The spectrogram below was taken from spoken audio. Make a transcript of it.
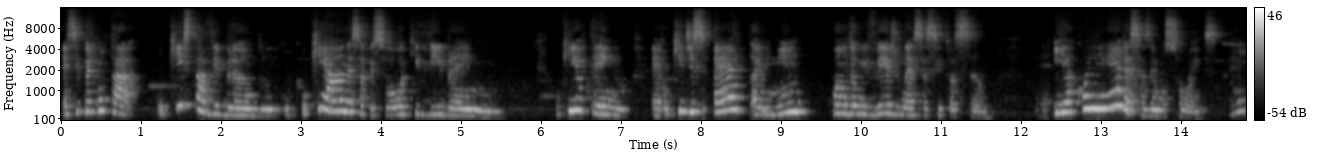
é se perguntar o que está vibrando, o, o que há nessa pessoa que vibra em mim, o que eu tenho, é, o que desperta em mim quando eu me vejo nessa situação. E acolher essas emoções. Né?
